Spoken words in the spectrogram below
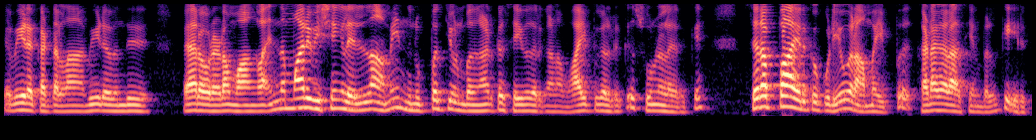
வீடை கட்டலாம் வீடை வந்து வேற ஒரு இடம் வாங்கலாம். இந்த மாதிரி விஷயங்கள் எல்லாமே இந்த முப்பத்தி ஒன்பது நாட்கள் செய்வதற்கான வாய்ப்புகள் இருக்குது சூழ்நிலை இருக்குது சிறப்பாக இருக்கக்கூடிய ஒரு அமைப்பு கடகராசி என்பதற்கு இருக்குது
